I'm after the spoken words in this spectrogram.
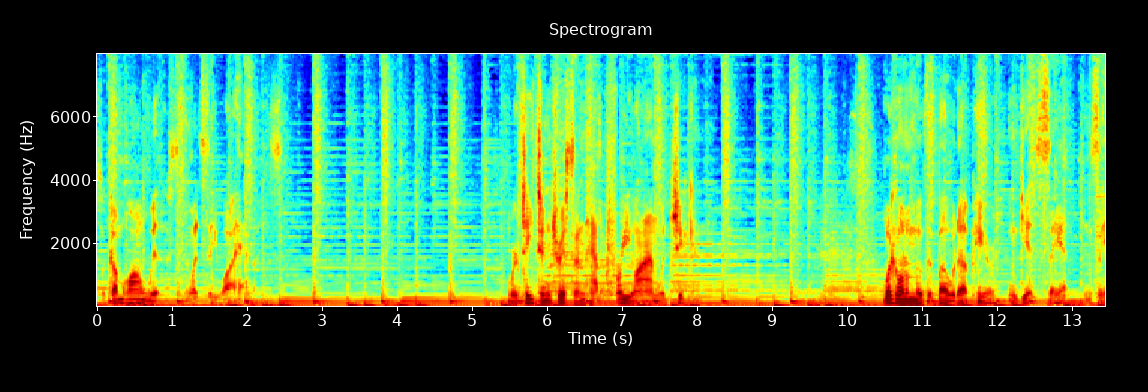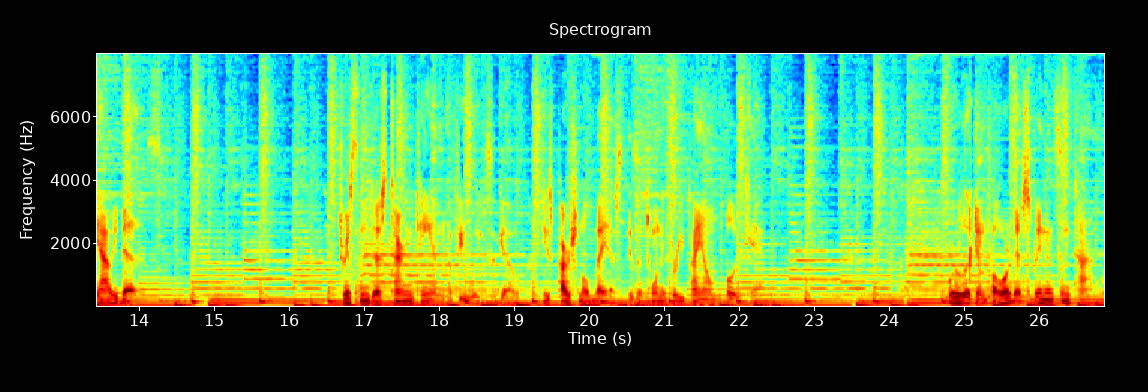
so come along with us and let's see what happens. We're teaching Tristan how to free line with chicken. We're going to move the boat up here and get set and see how he does. Tristan just turned 10 a few weeks ago. His personal best is a 23 pound blue cat. We're looking forward to spending some time with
